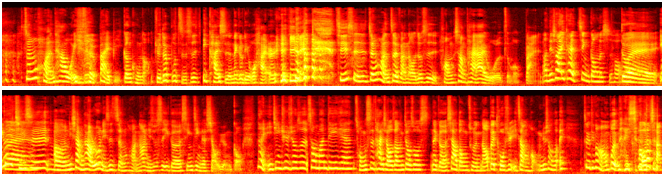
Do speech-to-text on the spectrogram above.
甄嬛她唯一的败笔跟苦恼，绝对不只是一开始的那个刘海而已。其实甄嬛最烦恼的就是皇上太爱我了，怎么办？啊，你说她一开始进宫的时候，对，因为其实呃，你想想看，如果你是甄嬛，然后你就是一个新进的小员工，那你一进去就是上班第一天，从事太嚣张，叫做那个夏冬春，然后被拖去一丈红，你就想说，哎、欸。这个地方好像不能太嚣张，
